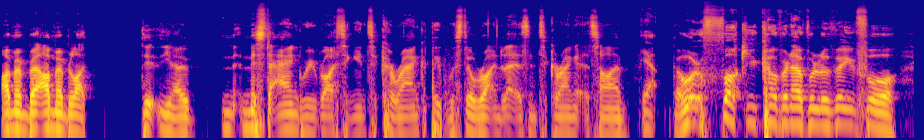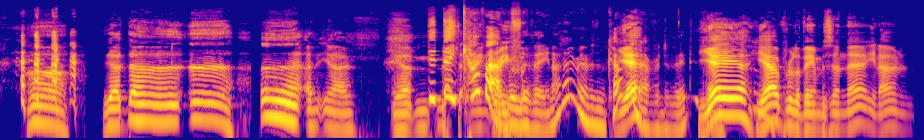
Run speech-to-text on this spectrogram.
I remember, I remember like, the, you know, Mr. Angry writing into Kerrang. People were still writing letters into Kerrang at the time. Yeah. Go, what the fuck are you covering Avril Lavigne for? oh, yeah, uh, uh, uh, and you know, yeah. Did they cover Avril Lavigne? I don't remember them covering Yeah. Avril Lavigne. yeah, yeah, yeah, yeah. Avril Lavigne was in there, you know, and,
